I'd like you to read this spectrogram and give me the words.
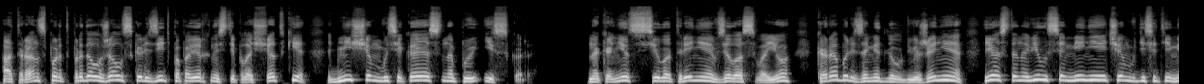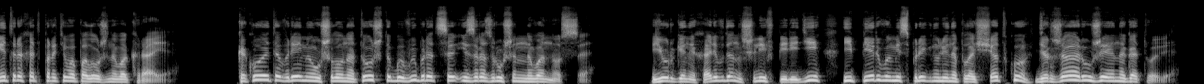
а транспорт продолжал скользить по поверхности площадки, днищем высекая снопы искр. Наконец, сила трения взяла свое, корабль замедлил движение и остановился менее чем в 10 метрах от противоположного края. Какое-то время ушло на то, чтобы выбраться из разрушенного носа. Юрген и Хальфдан шли впереди и первыми спрыгнули на площадку, держа оружие наготове.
